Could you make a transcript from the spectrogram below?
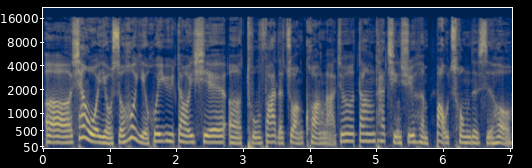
呃，像我有时候也会遇到一些呃突发的状况啦，就当他情绪很暴冲的时候。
